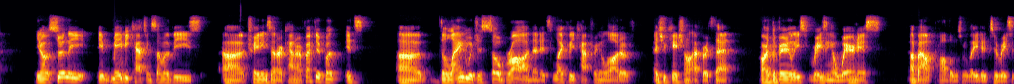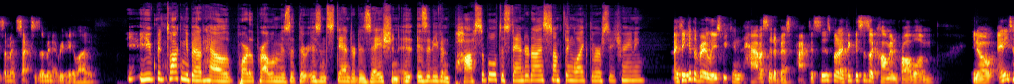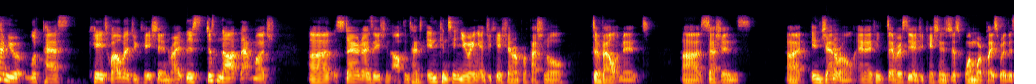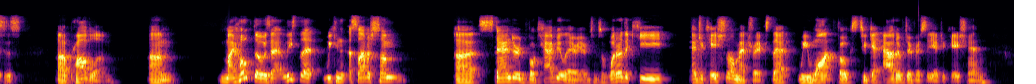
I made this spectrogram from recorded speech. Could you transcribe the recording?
you know certainly it may be catching some of these uh, trainings that are counter-effective but it's uh, the language is so broad that it's likely capturing a lot of educational efforts that are at the very least raising awareness about problems related to racism and sexism in everyday life. You've been talking about how part of the problem is that there isn't standardization. Is it even possible to standardize something like diversity training? I think at the very least we can have a set of best practices, but I think this is a common problem. You know, anytime you look past K 12 education, right, there's just not that much uh, standardization oftentimes in continuing education or professional development uh, sessions uh, in general. And I think diversity education is just one more place where this is a problem. Um, my hope, though, is that at least that we can establish some uh, standard vocabulary in terms of what are the key educational metrics that we want folks to get out of diversity education.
